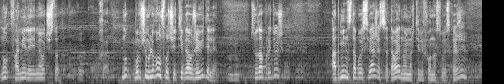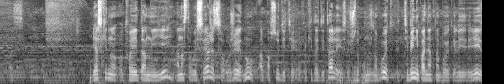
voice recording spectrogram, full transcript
ну, фамилия, имя, отчество, э, ну, в общем, в любом случае, тебя уже видели. Сюда придешь, админ с тобой свяжется, давай номер телефона свой скажи. Я скину твои данные ей, она с тобой свяжется, уже, ну, об- обсудите какие-то детали, если что-то нужно будет, тебе непонятно будет, или ей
